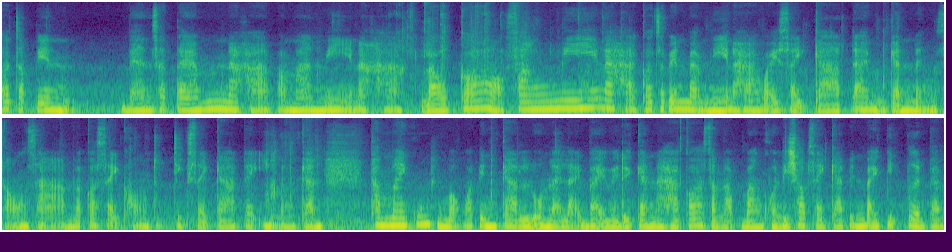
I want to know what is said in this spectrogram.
ก็จะเป็นแบนสแตมป์นะคะประมาณนี้นะคะ แล้วก็ฝั่งนี้นะคะก็จะเป็นแบบนี้นะคะ ไว้ใส่การ์ดได้เหมือนกัน 1 2 3 แล้วก็ใส่ของจุกจิกใส่การ์ดได้อีกเหมือนกันทำไมกุ้งถึงบอกว่าเป็นการรวมหลาย ๆ ใบไว้ด้วยกันนะคะ ก็สำหรับบางคนที่ชอบใส่การ์ดเป็นใบปิดเปิดแบบ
